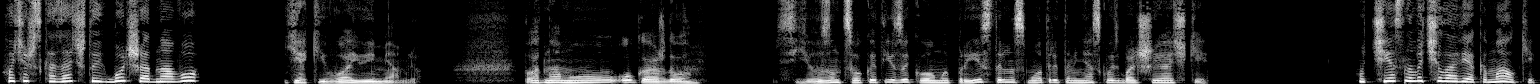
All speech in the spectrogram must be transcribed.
Хочешь сказать, что их больше одного? Я киваю и мямлю. По одному у каждого. Сьюзан цокает языком и пристально смотрит на меня сквозь большие очки. «У честного человека, Малки,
